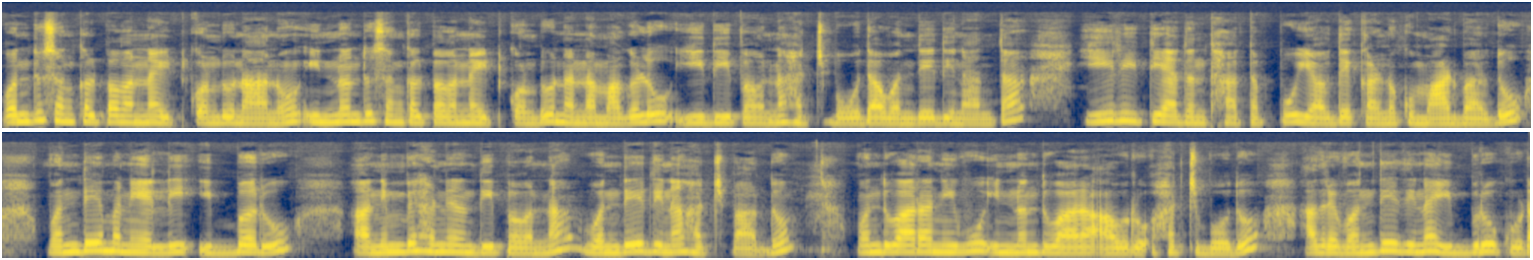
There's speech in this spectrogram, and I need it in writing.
ಒಂದು ಸಂಕಲ್ಪವನ್ನು ಇಟ್ಕೊಂಡು ನಾನು ಇನ್ನೊಂದು ಸಂಕಲ್ಪವನ್ನು ಇಟ್ಕೊಂಡು ನನ್ನ ಮಗಳು ಈ ದೀಪವನ್ನು ಹಚ್ಚಬಹುದಾ ಒಂದೇ ದಿನ ಅಂತ ಈ ರೀತಿಯಾದಂತಹ ತಪ್ಪು ಯಾವುದೇ ಕಾರಣಕ್ಕೂ ಮಾಡಬಾರ್ದು. ಒಂದೇ ಮನೆಯಲ್ಲಿ ಇಬ್ಬರು ನಿಂಬೆಹಣ್ಣಿನ ದೀಪವನ್ನು ಒಂದೇ ದಿನ ಹಚ್ಚಬಾರ್ದು. ಒಂದು ವಾರ ನೀವು, ಇನ್ನೊಂದು ವಾರ ಅವರು ಹಚ್ಬೋದು ಆದರೆ ಒಂದೇ ದಿನ ಇಬ್ಬರೂ ಕೂಡ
